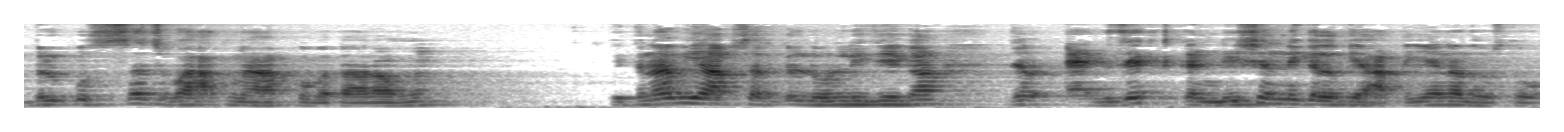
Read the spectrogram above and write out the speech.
बिल्कुल सच बात मैं आपको बता रहा हूँ। कितना भी आप सर्कल ढूंढ लीजिएगा जब एग्जैक्ट कंडीशन निकल के आती है ना दोस्तों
